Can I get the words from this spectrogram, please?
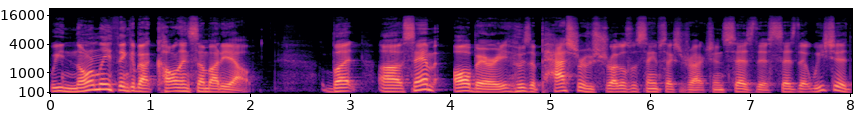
we normally think about calling somebody out. But uh, Sam Allberry, who's a pastor who struggles with same sex attraction, says this says that we should,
